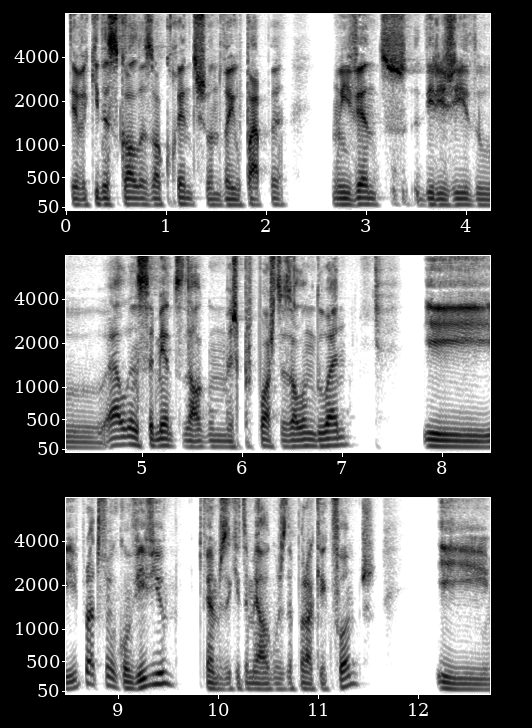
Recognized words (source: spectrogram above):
teve aqui nas escolas ocorrentes onde veio o Papa, um evento dirigido ao lançamento de algumas propostas ao longo do ano. E pronto, foi um convívio, tivemos aqui também alguns da paróquia que fomos. E,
